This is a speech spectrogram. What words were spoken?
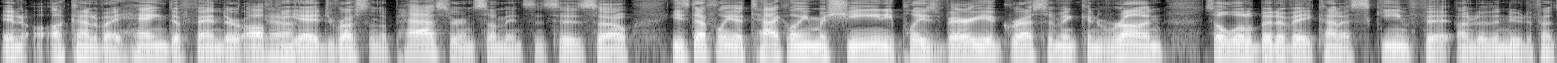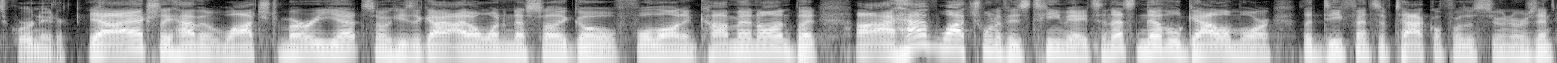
in a kind of a hang defender off yeah. the edge, rushing the passer in some instances. So he's definitely a tackling machine. He plays very aggressive and can run. So a little bit of a kind of scheme fit under the new defense coordinator. Yeah, I actually haven't watched Murray yet, so he's a guy I don't want to necessarily go full on and comment on, but uh, I have watched one of his teammates, and that's Neville Gallimore, the defensive tackle for the Sooners, and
